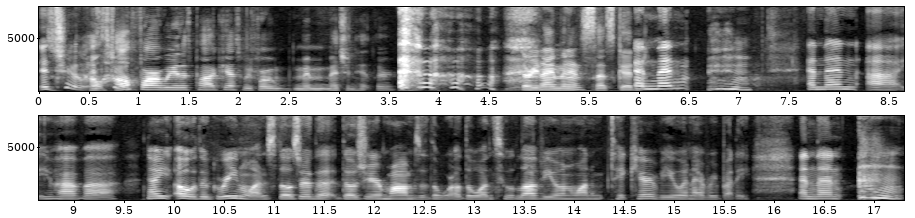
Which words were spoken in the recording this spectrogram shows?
it's true. How, It's true. how far are we in this podcast before we m- mention Hitler? 39 minutes? That's good. and then and then uh you have uh now you, oh the green ones those are the those are your moms of the world the ones who love you and want to take care of you and everybody and then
